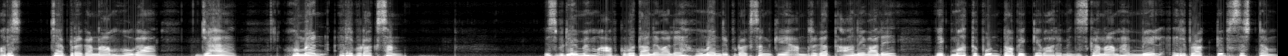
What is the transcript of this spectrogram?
और इस चैप्टर का नाम होगा जो है ह्यूमन रिप्रोडक्शन इस वीडियो में हम आपको बताने वाले हैं ह्यूमन रिप्रोडक्शन के अंतर्गत आने वाले एक महत्वपूर्ण टॉपिक के बारे में, जिसका नाम है मेल रिप्रोडक्टिव सिस्टम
